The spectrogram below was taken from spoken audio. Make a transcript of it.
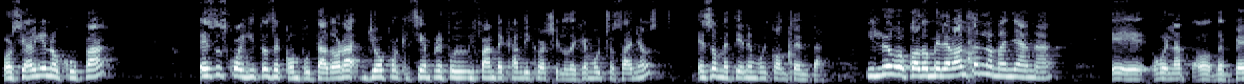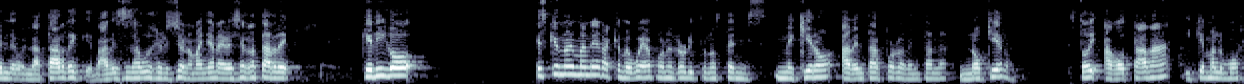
Por si alguien ocupa, esos jueguitos de computadora, yo porque siempre fui fan de Candy Crush y lo dejé muchos años, eso me tiene muy contenta. Y luego cuando me levanto en la mañana, eh, o en la, o depende, o en la tarde, que a veces hago ejercicio en la mañana y a veces en la tarde, que digo, es que no hay manera que me voy a poner ahorita unos tenis. Me quiero aventar por la ventana. No quiero. Estoy agotada y qué mal humor.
